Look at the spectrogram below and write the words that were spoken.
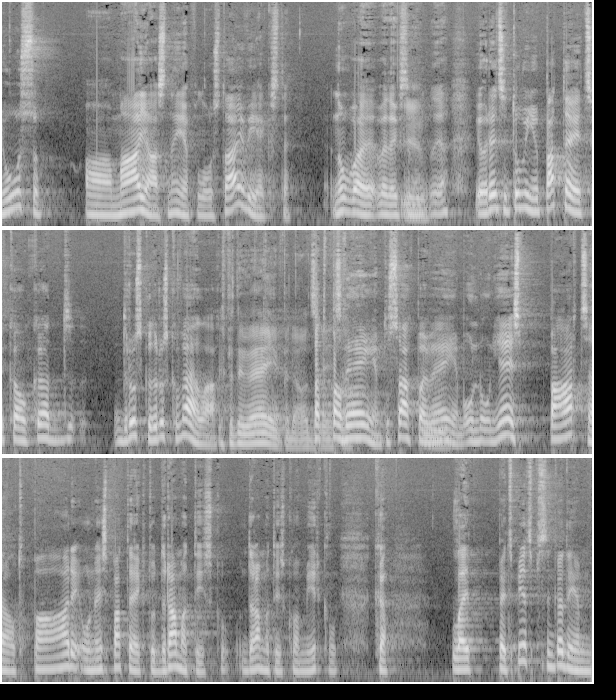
jūsu mājās neieplūst aiviekste. Nu, vai, vai, teiksim, ja? Jo redzi, tu viņu pateici kaut kad drusku, drusku vēlāk. Es pat vējiem padaudz. Pat pa vējiem, tu sāk par mm. vējiem. Un, un ja es pārceltu pāri un es pateiktu dramatisku, dramatisko mirkli, ka, lai pēc 15 gadiem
